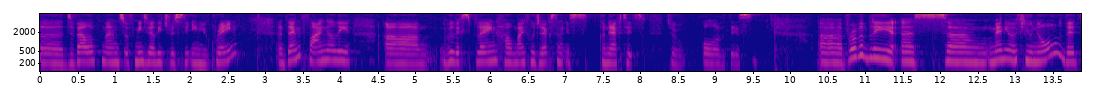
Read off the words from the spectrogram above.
uh, developments of media literacy in Ukraine. And then finally, um, will explain how Michael Jackson is connected to all of this. Uh, probably, as um, many of you know, that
